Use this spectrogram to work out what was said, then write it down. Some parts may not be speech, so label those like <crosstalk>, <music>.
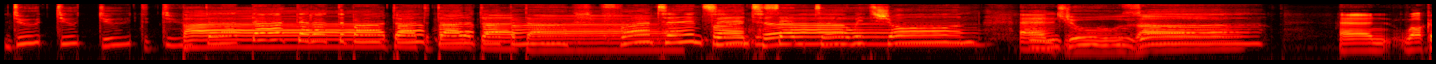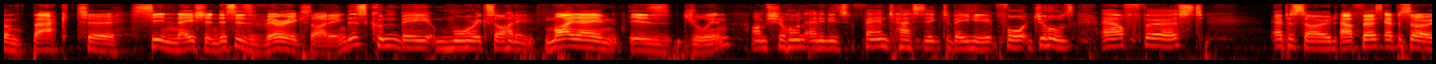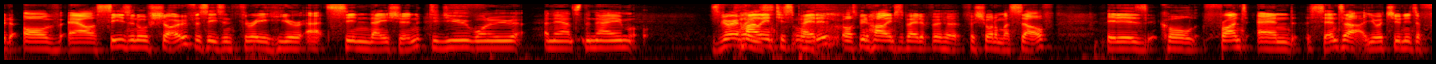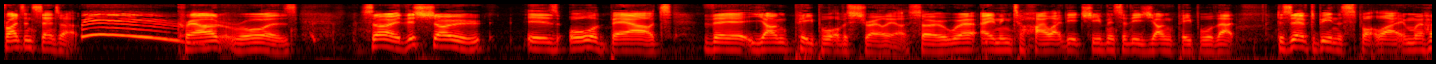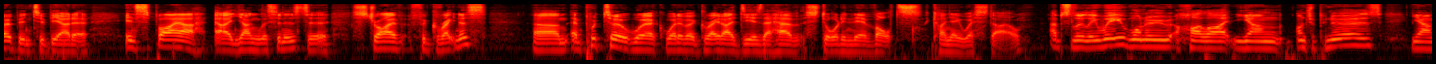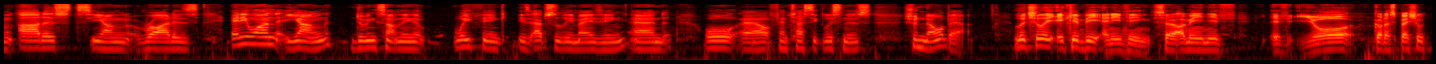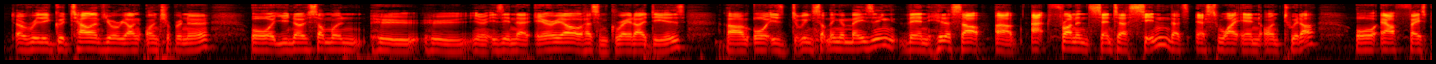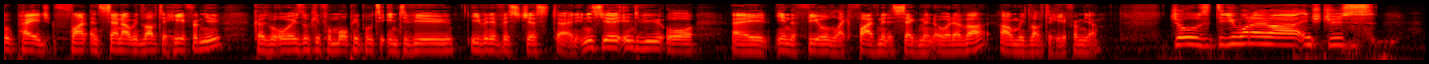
Do do do do do Ba- da da da da ba da- ba da- da- da- Front and center with Sean and Jules. And welcome back to SYN Nation. This is very exciting. This couldn't be more exciting. My name is Julian. I'm Sean, and it is fantastic to be here for Jules, our first episode. Our first episode of our seasonal show for season three here at SYN Nation. Did you want to announce the name? It's very Please. highly anticipated. Oh. Well, it's been highly anticipated for for Sean and myself. It is called Front and Center. You are tuned into Front and Center. Crowd roars. So this show is all about the young people of Australia. So we're aiming to highlight the achievements of these young people that deserve to be in the spotlight, and we're hoping to be able to inspire our young listeners to strive for greatness. Um, and put to work whatever great ideas they have stored in their vaults, Kanye West style. Absolutely. We want to highlight young entrepreneurs, young artists, young writers, anyone young doing something that we think is absolutely amazing and all our fantastic listeners should know about. literally it can be anything so i mean if if you're got a special a really good talent if you're a young entrepreneur or you know someone who who you know is in that area or has some great ideas um, or is doing something amazing then hit us up uh, at front and center SYN that's s-y-n on twitter or our facebook page front and center. We'd love to hear from you because we're always looking for more people to interview even if it's just an initiated interview or a in the field like five minute segment or whatever. Um, we'd love to hear from you. Jules, did you want to uh, introduce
